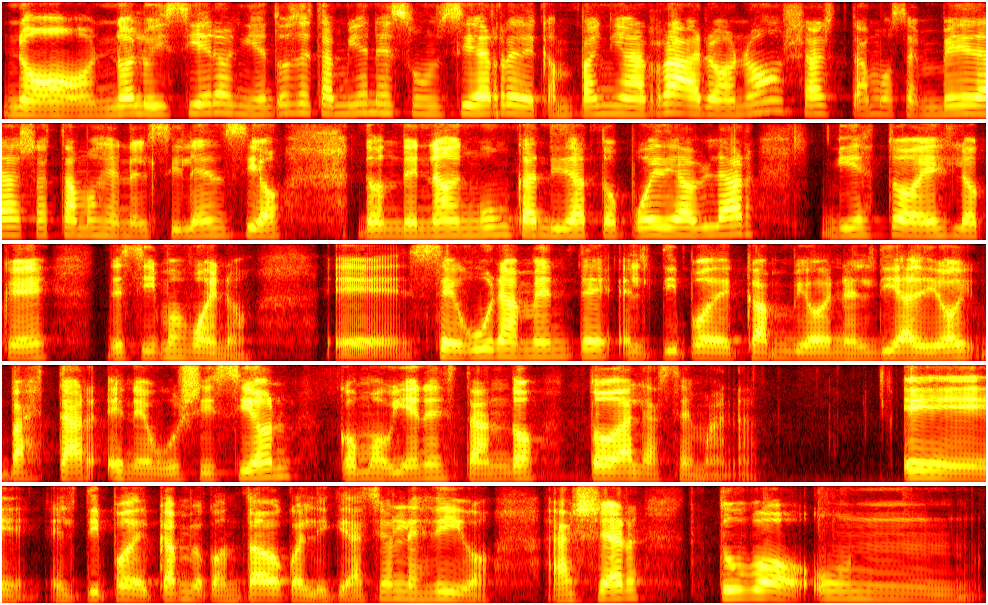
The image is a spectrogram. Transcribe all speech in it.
no, no lo hicieron y entonces también es un cierre de campaña raro, ¿no? Ya estamos en veda, ya estamos en el silencio donde ningún candidato puede hablar y esto es lo que decimos, bueno, eh, seguramente el tipo de cambio en el día de hoy va a estar en ebullición como viene estando todas las semanas. Eh, el tipo de cambio contado con liquidación, les digo, ayer tuvo un,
